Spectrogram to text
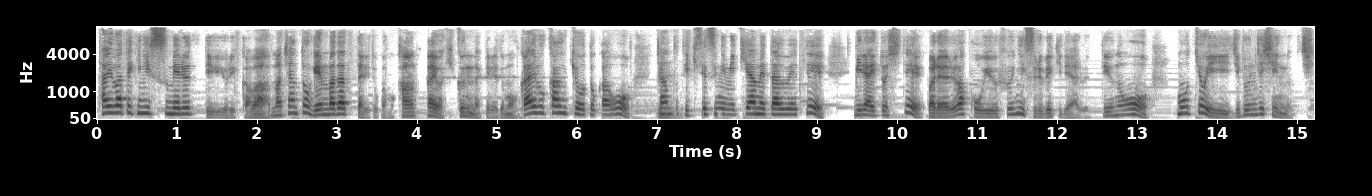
対話的に進めるっていうよりかは、まあ、ちゃんと現場だったりとかも考えは聞くんだけれども、外部環境とかをちゃんと適切に見極めた上で、未来として我々はこういうふうにするべきであるっていうのを、もうちょい自分自身のち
